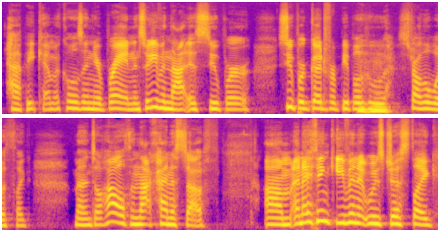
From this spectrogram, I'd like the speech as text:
happy chemicals in your brain. And so even that is super, super good for people mm-hmm. who struggle with like mental health and that kind of stuff. Um, and I think even it was just like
